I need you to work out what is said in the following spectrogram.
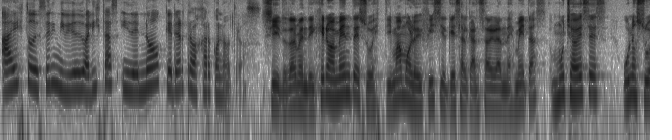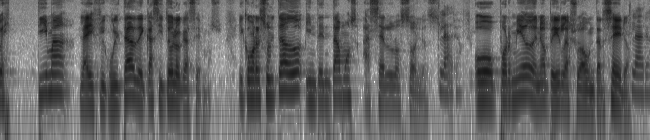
a esto de ser individualistas y de no querer trabajar con otros. Sí, totalmente. Ingenuamente subestimamos lo difícil que es alcanzar grandes metas. Muchas veces uno subestima la dificultad de casi todo lo que hacemos. Y como resultado intentamos hacerlo solos. Claro. O por miedo de no pedirle ayuda a un tercero. Claro.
